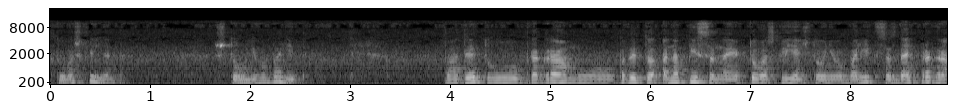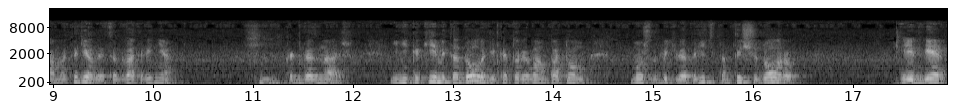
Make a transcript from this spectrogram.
кто ваш клиент, что у него болит. Под эту программу, под это написанное, кто ваш клиент, что у него болит, создать программу. Это делается 2-3 дня, когда знаешь. И никакие методологи, которые вам потом, может быть, вы отдадите там тысячу долларов или две,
